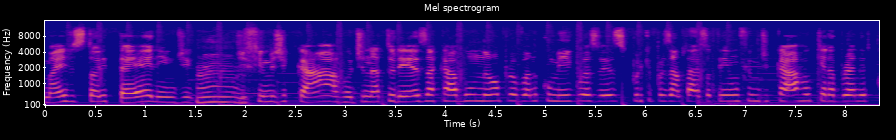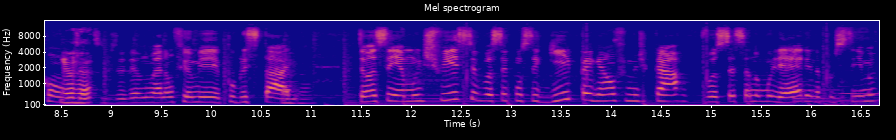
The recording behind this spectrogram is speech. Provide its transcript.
mais de storytelling, de, hum. de filmes de carro, de natureza, acabam não aprovando comigo, às vezes, porque, por exemplo, ah, eu só tenho um filme de carro que era branded content, uhum. entendeu? Não era um filme publicitário. Uhum. Então, assim, é muito difícil você conseguir pegar um filme de carro, você sendo mulher ainda por cima,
